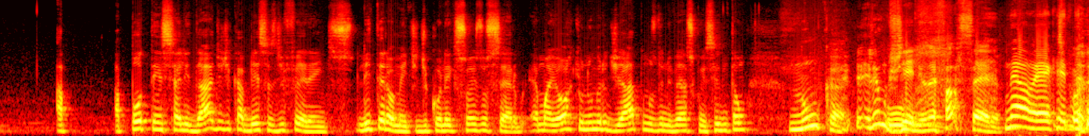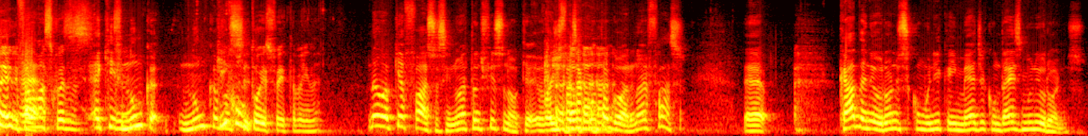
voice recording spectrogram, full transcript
a, potencialidade de cabeças diferentes, literalmente de conexões do cérebro, é maior que o número de átomos do universo conhecido, então nunca. Ele é um o- gênio, né? Fala sério. Não, é que. Tipo, ele fala é, umas coisas... É que nunca, nunca Quem você. contou isso aí também, né? Não, é porque é fácil, assim, não é tão difícil não. A gente faz a conta agora, não é fácil. É, cada neurônio se comunica em média com 10 mil neurônios.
